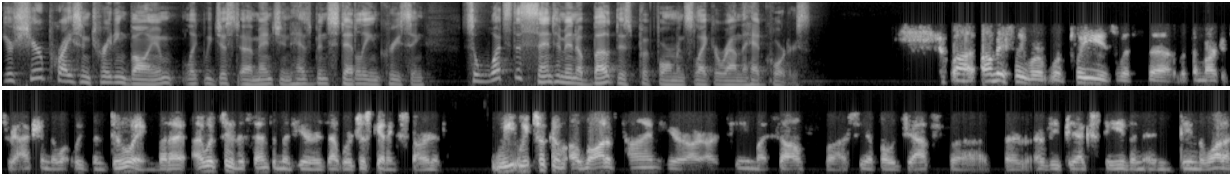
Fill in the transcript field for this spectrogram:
your share price and trading volume, like we just uh, mentioned, has been steadily increasing. So, what's the sentiment about this performance like around the headquarters? Well, obviously, we're, we're pleased with the with the market's reaction to what we've been doing, but I, I would say the sentiment here is that we're just getting started. We we took a, a lot of time here, our, our team, myself, our CFO Jeff, uh, our, our VPX Steve, and, and Dean Nawada,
